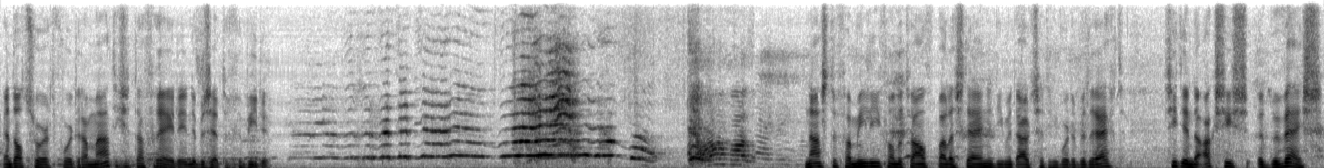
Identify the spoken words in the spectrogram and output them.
En dat zorgt voor dramatische tafereelen in de bezette gebieden. Naast de familie van de twaalf Palestijnen die met uitzetting worden bedreigd, ziet in de acties het bewijs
